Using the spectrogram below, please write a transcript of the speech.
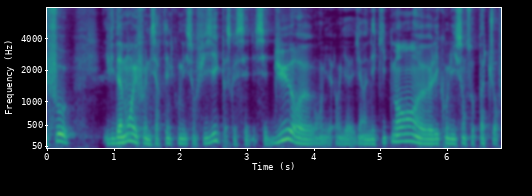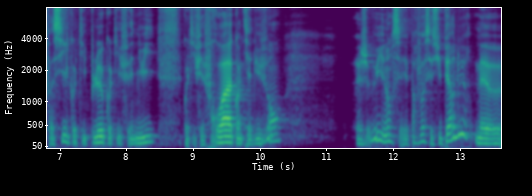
faux. Évidemment, il faut une certaine condition physique parce que c'est dur. euh, Il y, y a- un équipement, les conditions sont pas toujours faciles quand il pleut, quand il fait nuit, quand il fait froid, quand il y a du vent. Euh, oui, non, c'est parfois c'est super dur, mais, euh,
